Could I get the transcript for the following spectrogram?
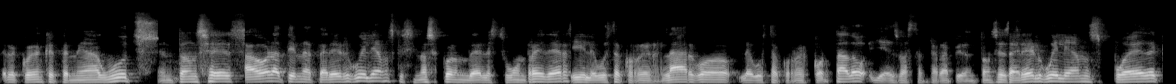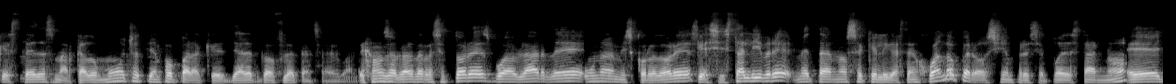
recuerden que tenía a Woods. Entonces, ahora tiene a Tarek Williams, que si no se acuerdan de él, estuvo un Raider y le gusta correr largo, le gusta correr cortado y es bastante rápido. Entonces, Tarek Williams puede que esté desmarcado mucho tiempo para que Jared Goff le alcance el balón. Dejamos de hablar de receptores, voy a hablar de uno de mis corredores que si está libre, meta, no sé qué liga están jugando, pero siempre se puede estar, ¿no? Eh,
